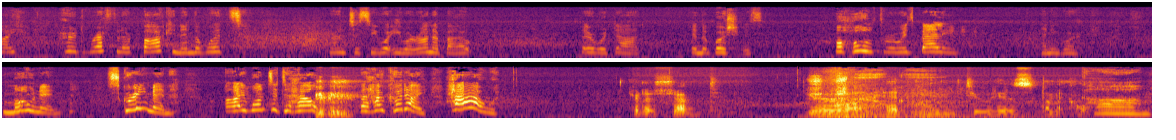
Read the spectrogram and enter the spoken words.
I heard Reffler barking in the woods. Ran to see what you were on about. There were Dad, in the bushes. A hole through his belly. And he were moaning, screaming. I wanted to help, but how could I? How? Could have shoved your uh, head into his stomach hole. Calm.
